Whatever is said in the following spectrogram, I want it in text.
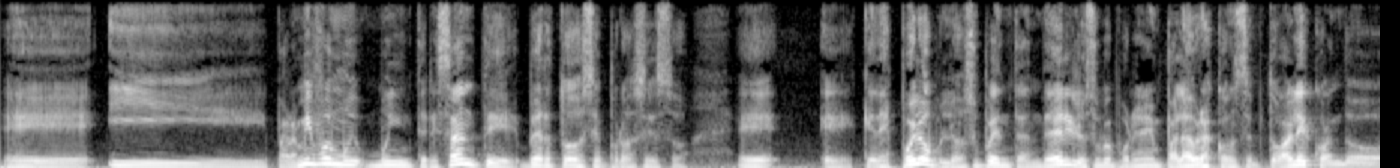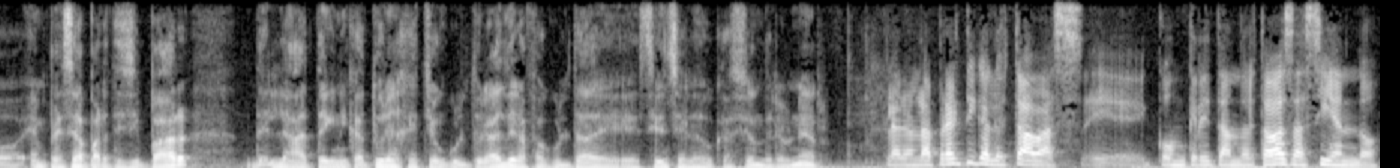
Eh, y para mí fue muy, muy interesante ver todo ese proceso. Eh, eh, que después lo, lo, supe entender y lo supe poner en palabras conceptuales cuando empecé a participar de la Tecnicatura en Gestión Cultural de la Facultad de Ciencias de la Educación de la UNER. Claro, en la práctica lo estabas eh, concretando, lo estabas haciendo.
